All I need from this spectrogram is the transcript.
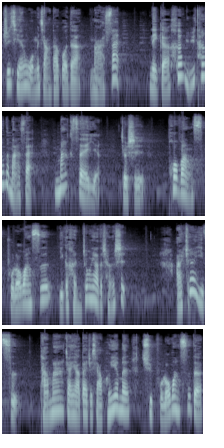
之前我们讲到过的马赛，那个喝鱼汤的马赛 （Marseille）。就是 Provence 普罗旺斯一个很重要的城市，而这一次，唐妈将要带着小朋友们去普罗旺斯的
